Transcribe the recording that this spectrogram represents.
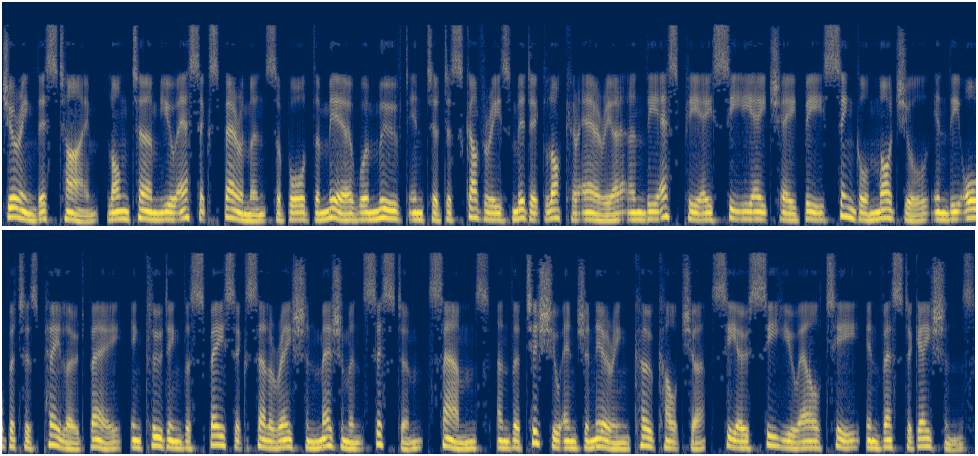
During this time, long-term U.S. experiments aboard the Mir were moved into Discovery's Middeck locker area and the SPACEHAB single module in the orbiter's payload bay, including the Space Acceleration Measurement System and the Tissue Engineering Co-Culture investigations,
